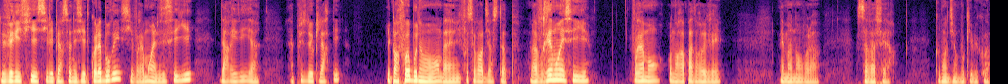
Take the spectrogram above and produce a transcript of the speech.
de vérifier si les personnes essayaient de collaborer, si vraiment elles essayaient d'arriver à, à, plus de clarté. Et parfois, au bout d'un moment, ben, il faut savoir dire stop. On a vraiment essayé. Vraiment, on n'aura pas de regrets. Mais maintenant, voilà, ça va faire. Comment dire en beau québécois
